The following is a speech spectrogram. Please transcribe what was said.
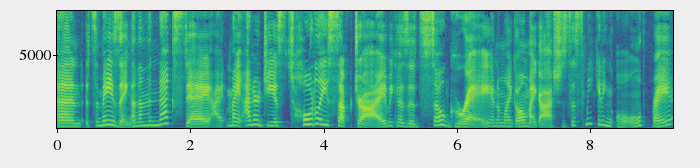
And it's amazing. And then the next day, I, my energy is totally sucked dry because it's so gray. And I'm like, oh my gosh, is this me getting old, right?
